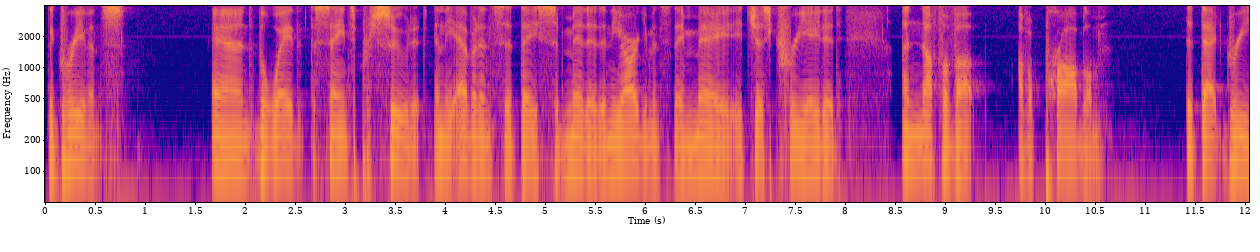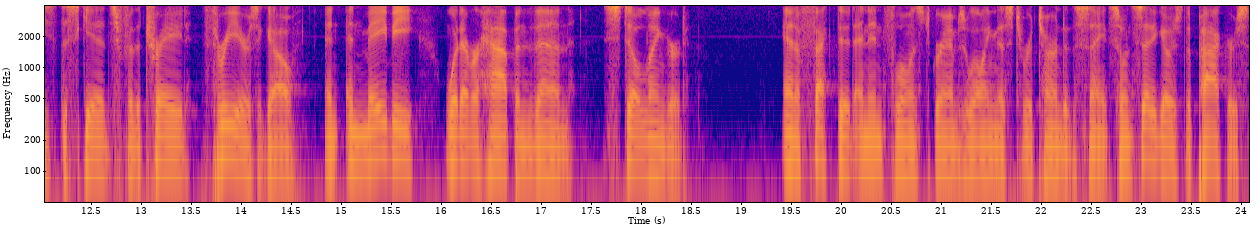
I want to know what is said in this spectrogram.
the grievance and the way that the Saints pursued it and the evidence that they submitted and the arguments they made, it just created enough of a of a problem that that greased the skids for the trade three years ago, and, and maybe whatever happened then still lingered and affected and influenced Graham's willingness to return to the Saints. So instead, he goes to the Packers.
